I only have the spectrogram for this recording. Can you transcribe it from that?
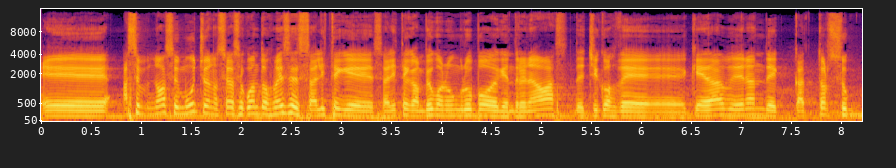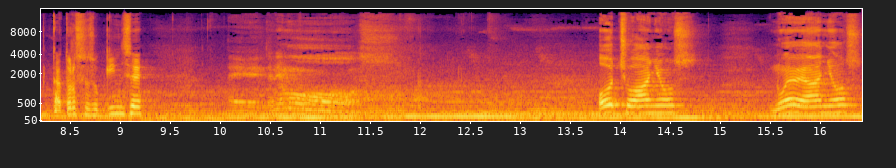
Eh, hace, no hace mucho, no sé hace cuántos meses, saliste que saliste campeón con un grupo de que entrenabas, de chicos de... ¿Qué edad eran? ¿De 14, sub- 14 sub 15? Eh, tenemos 8 años, 9 años,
